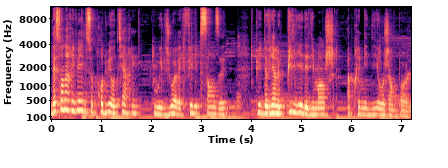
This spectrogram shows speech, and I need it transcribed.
Dès son arrivée, il se produit au Tiare, où il joue avec Philippe Sanzé, puis devient le pilier des dimanches après-midi au Jean-Paul.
